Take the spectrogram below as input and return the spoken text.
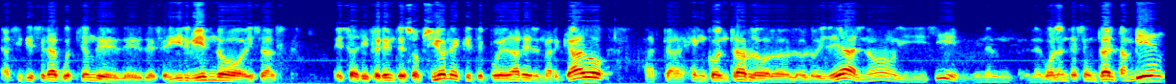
así que será cuestión de, seguir viendo esas, esas diferentes opciones que te puede dar el mercado hasta encontrar lo, ideal, ¿no? Y sí, en el, en el volante central también,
